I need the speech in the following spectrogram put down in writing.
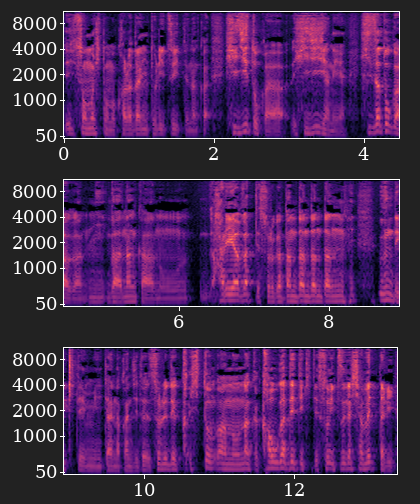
う、その人の体に取り付いて、なんか、肘とか、肘じゃねえや、膝とかが、に、がなんかあの、腫れ上がって、それがだんだんだんだん、ね、産んできてみたいな感じで、それで人、あの、なんか顔が出てきて、そいつが喋ってたり、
